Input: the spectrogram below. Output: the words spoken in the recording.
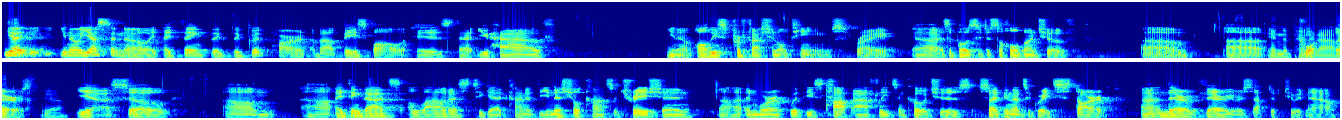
Yeah you know yes and no. I, I think the, the good part about baseball is that you have you know all these professional teams right? Uh, as opposed to just a whole bunch of um, uh, independent players yeah yeah so um, uh, I think that's allowed us to get kind of the initial concentration uh, and work with these top athletes and coaches. So I think that's a great start, uh, and they're very receptive to it now.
